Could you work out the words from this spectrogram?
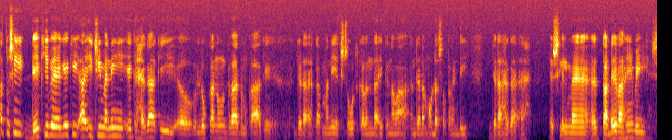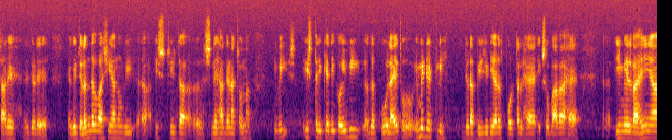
ਆ ਤੁਸੀਂ ਦੇਖ ਹੀ ਰਹੇਗੇ ਕਿ ਆ ਇਚੀ ਮਨੀ ਇੱਕ ਹੈਗਾ ਕਿ ਅਹ, ਲੋਕਾਂ ਨੂੰ ਡਰਾ ਧਮਕਾ ਕੇ ਜਿਹੜਾ ਹੈਗਾ ਮਨੀ ਐਕਸਟੋਰਟ ਕਰਨ ਦਾ ਇੱਕ ਨਵਾਂ ਜਿਹੜਾ ਮੋਡਸ ਆਪਰੈਂਡੀ ਜਿਹੜਾ ਹੈਗਾ ਹੈ। ਇਸ ਲਈ ਮੈਂ ਅਹ, ਤੁਹਾਡੇ ਰਾਹੀਂ ਵੀ ਸਾਰੇ ਜਿਹੜੇ ਹੈਗੇ ਜਲੰਧਰ ਵਾਸੀਆਂ ਨੂੰ ਵੀ ਇਸ ਚੀਜ਼ ਦਾ ਸੁਨੇਹਾ ਦੇਣਾ ਚਾਹੁੰਦਾ ਕਿ ਵੀ ਇਸ ਤਰੀਕੇ ਦੀ ਕੋਈ ਵੀ ਅਗਰ ਕੋਲ ਆਏ ਤਾਂ ਇਮੀਡੀਏਟਲੀ ਜਿਹੜਾ ਪੀਜੀਡੀਆਰਐਸ ਪੋਰਟਲ ਹੈ 112 ਹੈ ਈਮੇਲ ਰਾਹੀਂ ਜਾਂ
